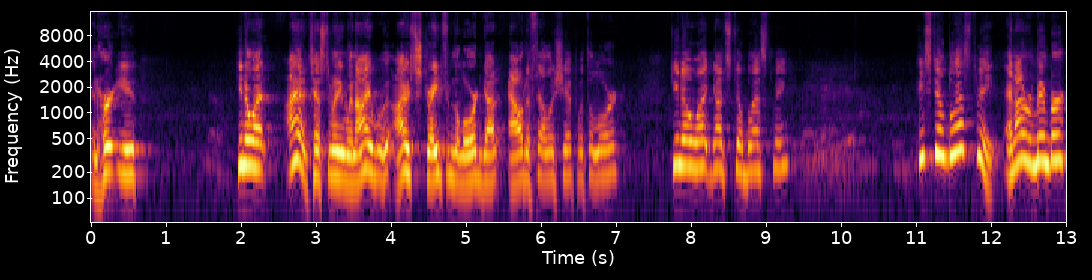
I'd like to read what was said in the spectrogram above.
and hurt you. You know what? I had a testimony when I, I strayed from the Lord, and got out of fellowship with the Lord. Do you know what? God still blessed me. He still blessed me. And I remember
